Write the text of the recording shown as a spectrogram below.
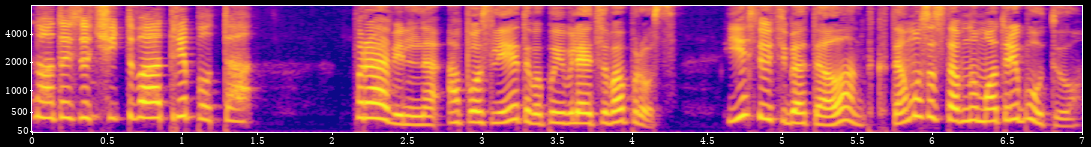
надо изучить два атрибута. Правильно, а после этого появляется вопрос. Есть ли у тебя талант к тому составному атрибуту?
